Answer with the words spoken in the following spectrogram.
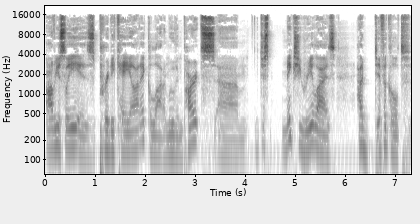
obviously is pretty chaotic, a lot of moving parts. Um, just makes you realize how difficult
